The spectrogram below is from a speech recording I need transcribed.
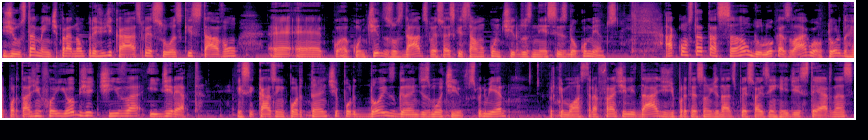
justamente para não prejudicar as pessoas que estavam é, é, contidos, os dados pessoais que estavam contidos nesses documentos. A constatação do Lucas Lago, autor da reportagem, foi objetiva e direta. Esse caso é importante por dois grandes motivos. Primeiro, porque mostra a fragilidade de proteção de dados pessoais em redes externas,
